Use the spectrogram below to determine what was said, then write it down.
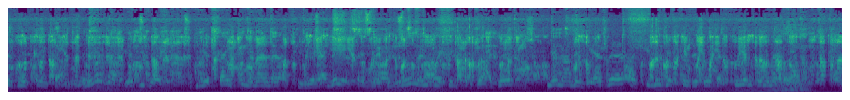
to tam jest tak poczytane, anonimowe, bardzo i jest ogólnie bardzo tam anonimowe. Ale bardzo dziękuję Panie Doktorze jeszcze raz za to, za to,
